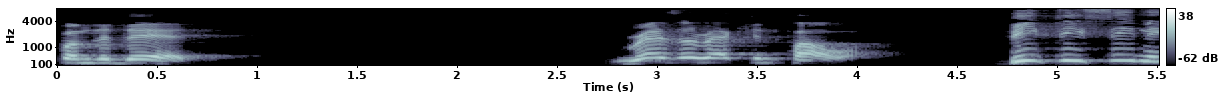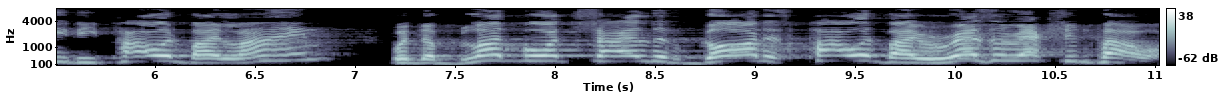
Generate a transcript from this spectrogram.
from the dead. Resurrection power. BTC may be powered by lime, but the blood-bought child of God is powered by resurrection power.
